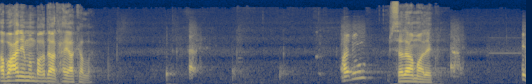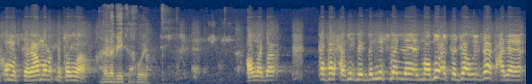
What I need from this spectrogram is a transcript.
أبو علي من بغداد حياك الله. ألو؟ السلام عليكم. عليكم السلام ورحمة الله. هلا بيك أخوي. الله يبارك. أخي حبيبي بالنسبة لموضوع التجاوزات على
